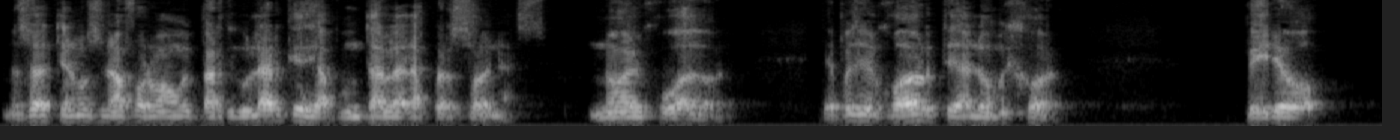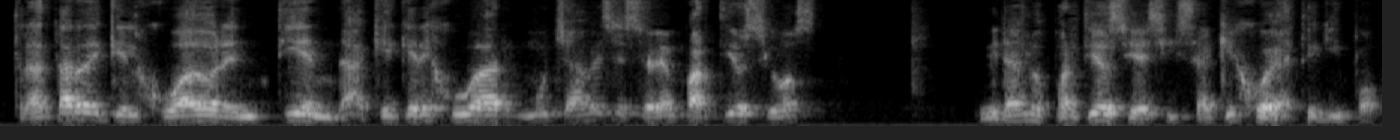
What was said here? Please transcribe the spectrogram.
Nosotros tenemos una forma muy particular que es de apuntarle a las personas, no al jugador. Después el jugador te da lo mejor. Pero tratar de que el jugador entienda a qué querés jugar, muchas veces se ven partidos y vos mirás los partidos y decís, ¿a qué juega este equipo?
